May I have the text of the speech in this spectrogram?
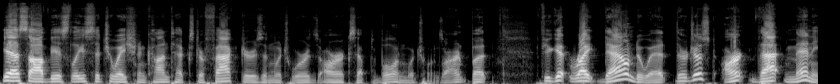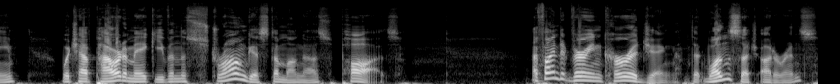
Yes, obviously, situation and context are factors in which words are acceptable and which ones aren't, but if you get right down to it, there just aren't that many which have power to make even the strongest among us pause. I find it very encouraging that one such utterance,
